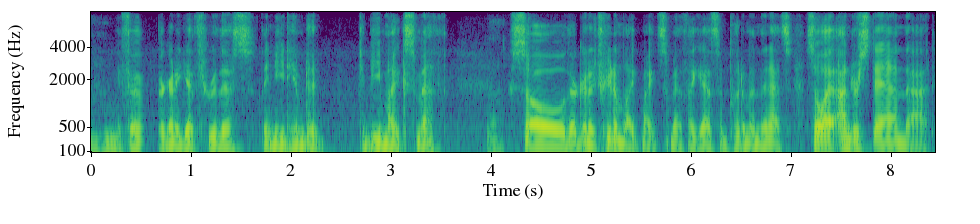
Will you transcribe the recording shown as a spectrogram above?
Mm-hmm. If they're, they're going to get through this, they need him to to be Mike Smith. Yeah. So they're going to treat him like Mike Smith, I guess, and put him in the nets. So I understand that,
